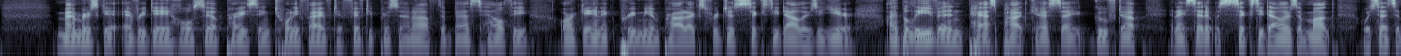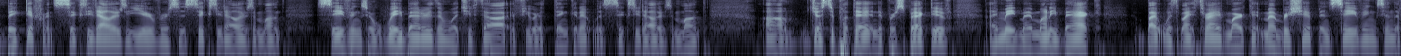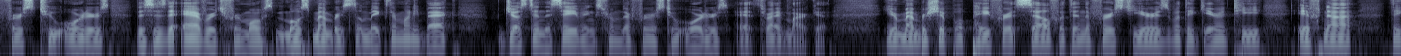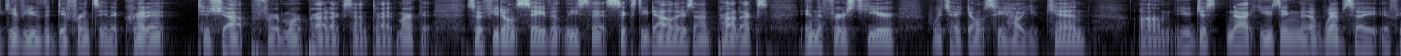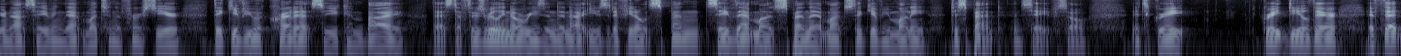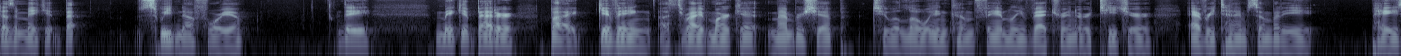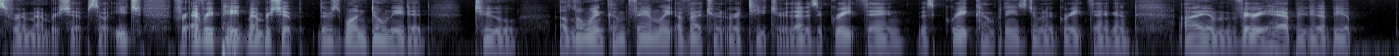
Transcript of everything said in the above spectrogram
Members get everyday wholesale pricing, 25 to 50% off the best healthy organic premium products for just $60 a year. I believe in past podcasts I goofed up and I said it was $60 a month, which that's a big difference. $60 a year versus $60 a month. Savings are way better than what you thought if you were thinking it was $60 a month. Um, just to put that into perspective, I made my money back but with my Thrive Market membership and savings in the first two orders. This is the average for most most members. They'll make their money back just in the savings from their first two orders at Thrive Market. Your membership will pay for itself within the first year is what they guarantee. If not, they give you the difference in a credit to shop for more products on Thrive Market. So if you don't save at least that $60 on products in the first year, which I don't see how you can, um, you're just not using the website if you're not saving that much in the first year. They give you a credit so you can buy that stuff. There's really no reason to not use it. If you don't spend, save that much, spend that much, they give you money to spend and save. So it's great, great deal there. If that doesn't make it be- sweet enough for you, they make it better by giving a Thrive Market membership to a low income family, veteran, or teacher every time somebody pays for a membership. So each for every paid membership, there's one donated to a low income family, a veteran, or a teacher. That is a great thing. This great company is doing a great thing, and I am very happy to be a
